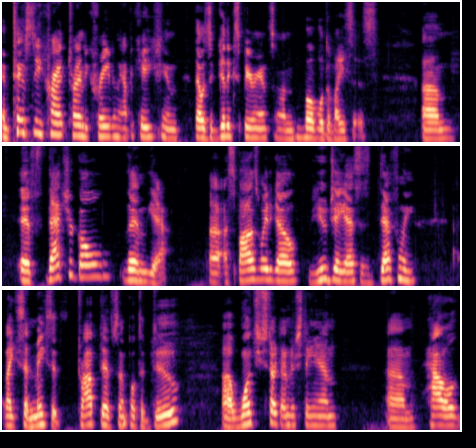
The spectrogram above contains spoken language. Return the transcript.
intentionally trying to create an application that was a good experience on mobile devices. Um, if that's your goal, then yeah, uh, a spa's way to go. Vue.js is definitely, like I said, makes it drop dead simple to do. Uh, once you start to understand um, how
